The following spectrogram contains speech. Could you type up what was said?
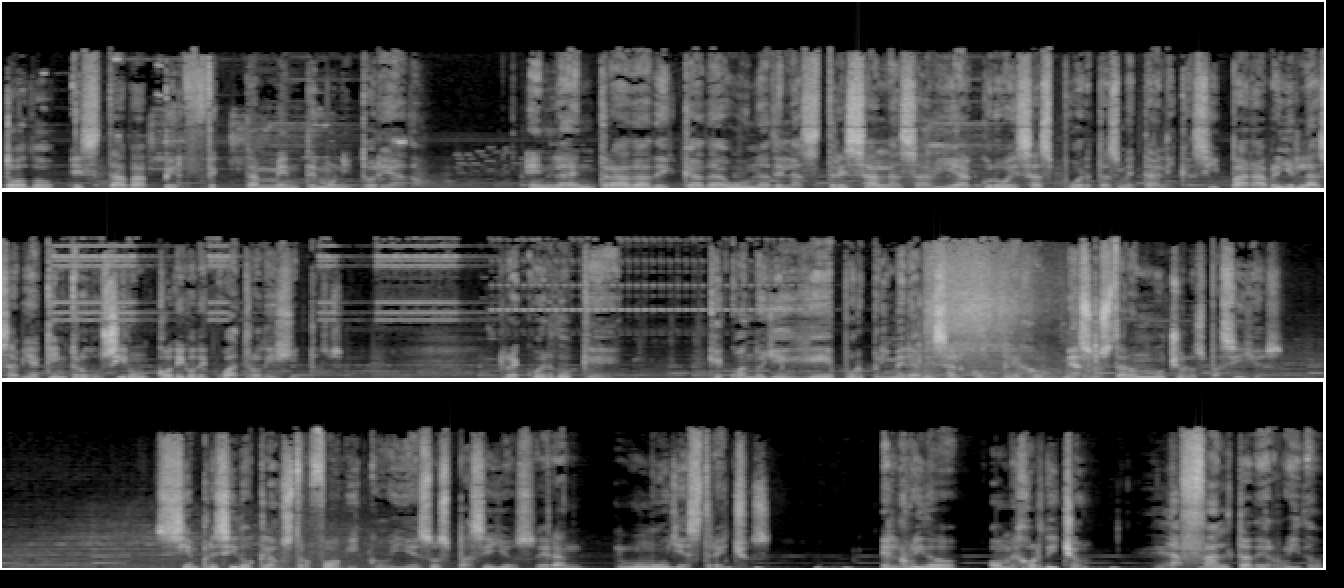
todo estaba perfectamente monitoreado. En la entrada de cada una de las tres salas había gruesas puertas metálicas y para abrirlas había que introducir un código de cuatro dígitos. Recuerdo que, que cuando llegué por primera vez al complejo me asustaron mucho los pasillos. Siempre he sido claustrofóbico y esos pasillos eran muy estrechos. El ruido, o mejor dicho, la falta de ruido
